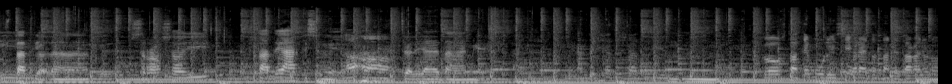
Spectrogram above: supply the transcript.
iki. Ustad ya. Nah, serasa iki artis ngono ya. Heeh. Jali tanda tangannya. nanti satu-satu ya. Hmm. Kalau statnya mulai sih, rata tanda tangan no.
